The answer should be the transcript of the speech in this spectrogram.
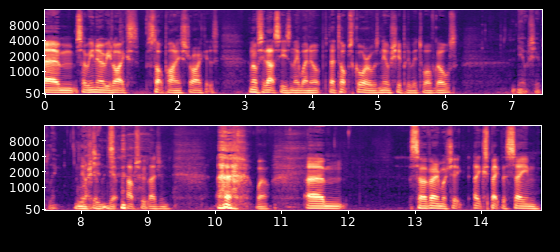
Um, so we know he likes stockpiling strikers. And obviously that season they went up. Their top scorer was Neil Shipperley with 12 goals. Neil Shipperley. Neil Legend. Shipperley, yeah, absolute legend. well, um, so I very much expect the same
